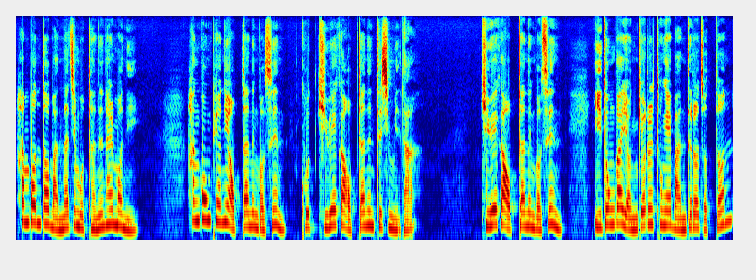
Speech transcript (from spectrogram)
한 번 더 만나지 못하는 할머니. 항공편이 없다는 것은 곧 기회가 없다는 뜻입니다. 기회가 없다는 것은 이동과 연결을 통해 만들어졌던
